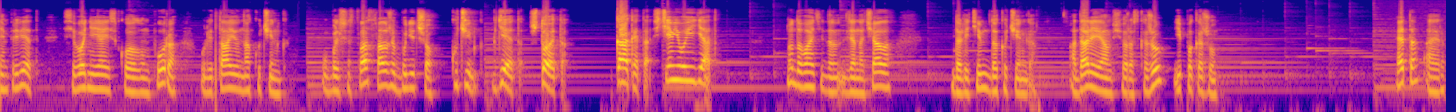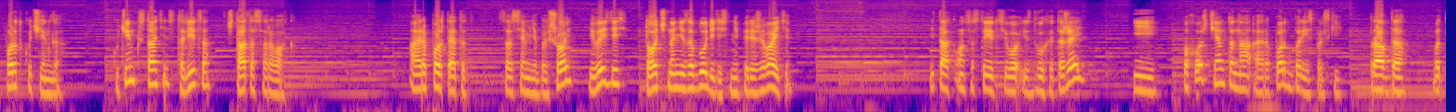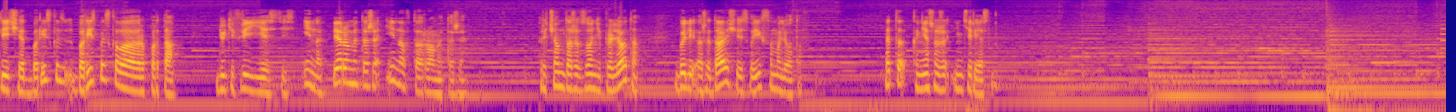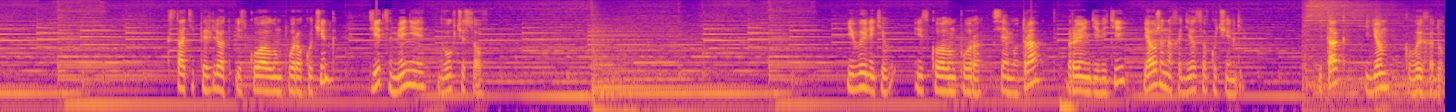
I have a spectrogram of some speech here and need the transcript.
Всем привет! Сегодня я из Куала-Лумпура улетаю на Кучинг. У большинства сразу же будет шок. Кучинг, где это? Что это? Как это? С чем его едят? Ну давайте для начала долетим до Кучинга. А далее я вам все расскажу и покажу. Это аэропорт Кучинга. Кучинг, кстати, столица штата Саравак. Аэропорт этот совсем небольшой, и вы здесь точно не заблудитесь, не переживайте. Итак, он состоит всего из двух этажей и похож чем-то на аэропорт Бориспольский. Правда, в отличие от Бориспольского аэропорта, Duty Free есть здесь и на первом этаже, и на втором этаже. Причем даже в зоне прилета были ожидающие своих самолетов. Это, конечно же, интересно. Кстати, перелет из Куала-Лумпура в Кучинг длится менее двух часов. И вылетев из Куала-Лумпура в 7 утра, в районе 9 я уже находился в Кучинге. Итак, идем к выходу.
